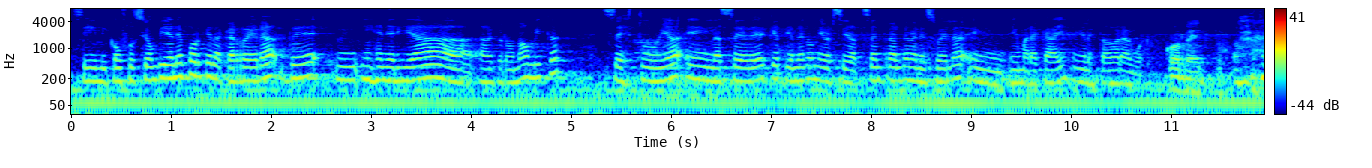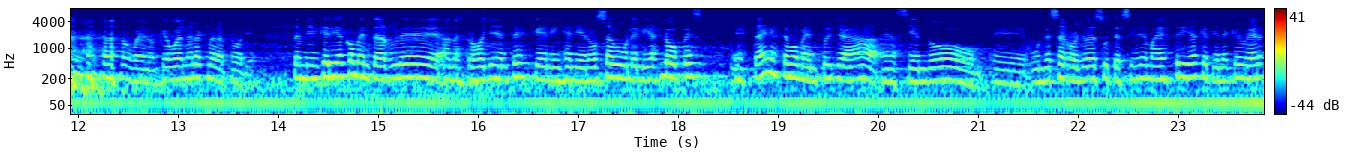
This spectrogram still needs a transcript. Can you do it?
Sí, mi confusión viene porque la carrera de ingeniería agronómica se estudia en la sede que tiene la Universidad Central de Venezuela en, Maracay, en el estado de Aragua. Correcto. bueno, qué buena la aclaratoria. También quería comentarle a nuestros oyentes que el ingeniero Saúl Elías López está en este momento ya haciendo eh, un desarrollo de su tesis de maestría que tiene que ver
